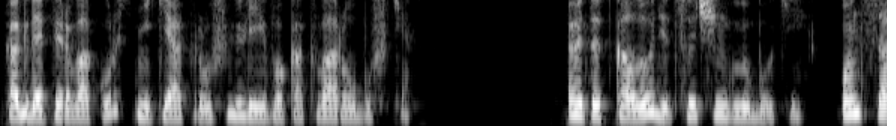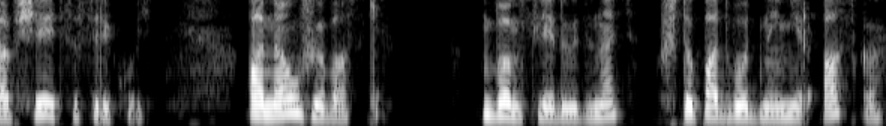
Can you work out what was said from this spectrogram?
когда первокурсники окружили его как воробушки. «Этот колодец очень глубокий, он сообщается с рекой. Она уже в Аске. Вам следует знать, что подводный мир Аска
